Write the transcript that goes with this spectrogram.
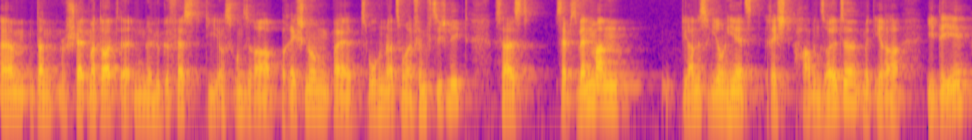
ähm, dann stellt man dort äh, eine Lücke fest, die aus unserer Berechnung bei 200, 250 liegt. Das heißt, selbst wenn man die Landesregierung hier jetzt recht haben sollte mit ihrer Idee,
